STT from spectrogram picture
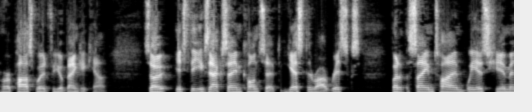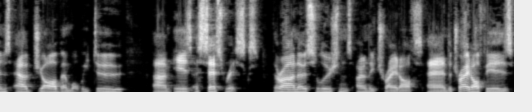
Or a password for your bank account. So it's the exact same concept. Yes, there are risks, but at the same time, we as humans, our job and what we do um, is assess risks. There are no solutions, only trade offs. And the trade off is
